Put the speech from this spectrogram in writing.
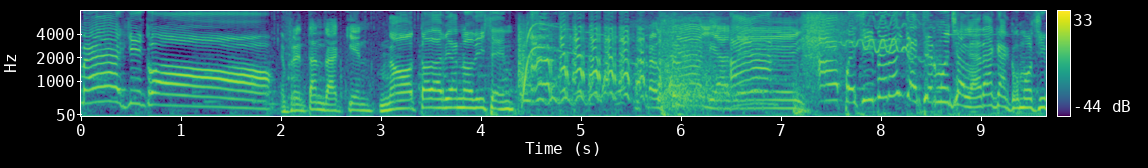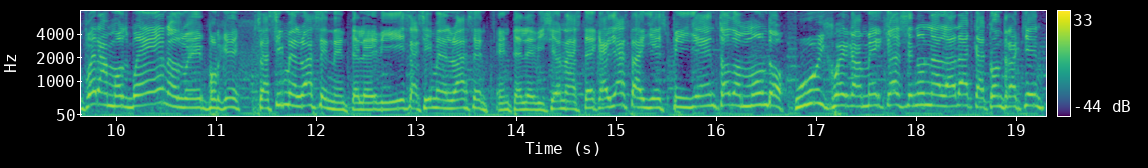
México! ¿Enfrentando a quién? No, todavía no dicen. Australia, güey. Ah, pues sí, pero hay que hacer mucha laraca como si fuéramos buenos, güey. Porque o sea, así me lo hacen en Televisa, así me lo hacen en Televisión Azteca. Ya está ESPN, todo el mundo. Uy, juega México, hacen una laraca. ¿Contra quién?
